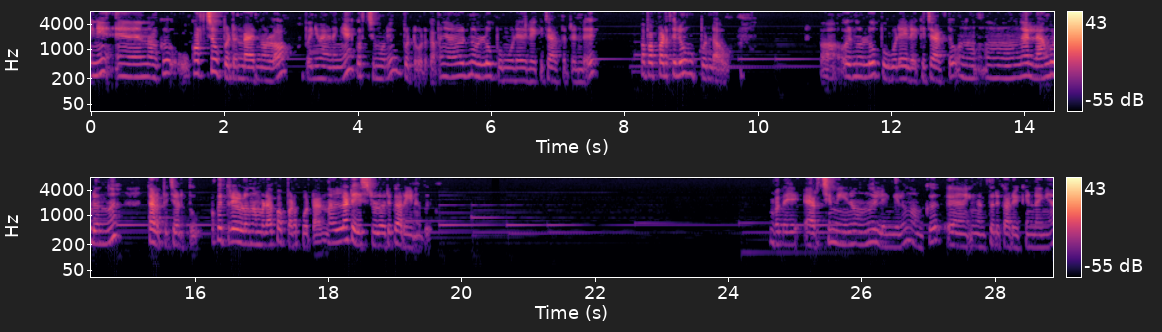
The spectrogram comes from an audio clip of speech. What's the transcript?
ഇനി നമുക്ക് കുറച്ച് ഉപ്പിട്ടുണ്ടായിരുന്നുള്ളൂ? അപ്പോൾ ഇനി വേണമെങ്കിൽ കുറച്ചും കൂടി ഉപ്പിട്ട് കൊടുക്കാം. അപ്പോൾ ഞാൻ ഒരു നുള്ളു ഉപ്പും കൂടി അതിലേക്ക് ചേർത്തിട്ടുണ്ട്. അപ്പോൾ പപ്പടത്തിലും ഉപ്പുണ്ടാവും. ഒരു നുള്ളു ഉപ്പ് കൂടി അതിലേക്ക് ചേർത്ത്. ഒന്ന് ഒന്നെല്ലാം കൂടി ഒന്ന് തിളപ്പിച്ചെടുത്തു. അപ്പോൾ ഇത്രയേ ഉള്ളൂ നമ്മുടെ പപ്പടക്കൂട്ട നല്ല ടേസ്റ്റ് ഉള്ള ഒരു കറിയാണിത്. അപ്പോൾ ഇറച്ചി മീനും ഒന്നും ഇല്ലെങ്കിലും നമുക്ക് ഇങ്ങനത്തെ ഒരു കറിയൊക്കെ ഉണ്ടെങ്കിൽ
